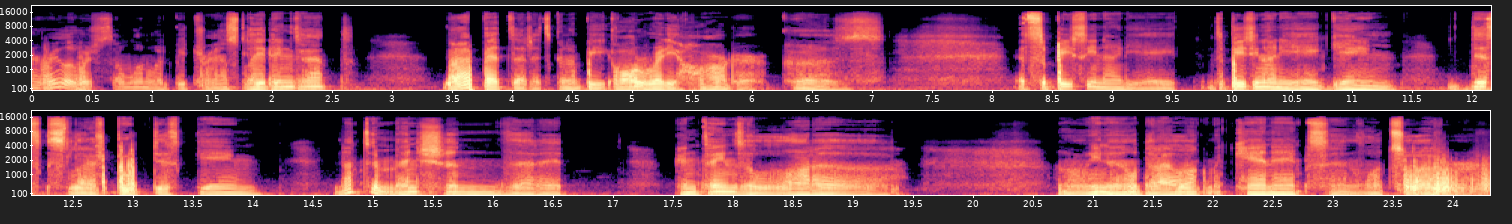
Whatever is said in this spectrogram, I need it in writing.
I really wish someone would be translating that. But I bet that it's gonna be already harder, because it's a PC98. It's a PC98 game, disc slash boot disc game. Not to mention that it contains a lot of, you know, dialogue mechanics and whatsoever.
